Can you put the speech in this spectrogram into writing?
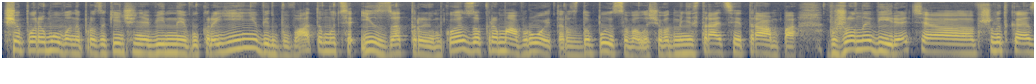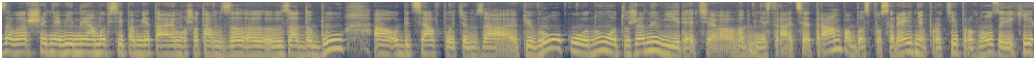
що перемовини про закінчення війни в Україні відбуватимуться із затримкою. Зокрема, в Reuters дописували, що в адміністрації Трампа вже не вірять е, в швидке завершення війни. А ми всі пам'ятаємо, що там за, за добу е, обіцяв потім за півроку. Ну от уже не вірять е, в адміністрації Трампа безпосередньо про ті прогнози, які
